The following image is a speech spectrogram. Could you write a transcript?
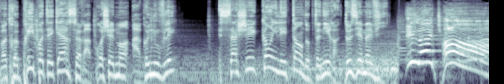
Votre prêt hypothécaire sera prochainement à renouveler? Sachez quand il est temps d'obtenir un deuxième avis. Il est temps!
